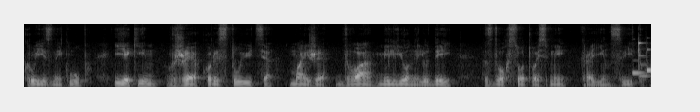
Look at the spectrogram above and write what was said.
круїзний клуб і яким вже користуються майже 2 мільйони людей з 208 країн світу.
